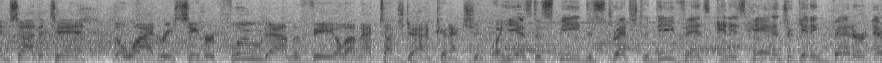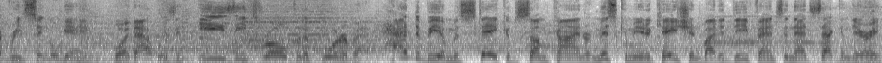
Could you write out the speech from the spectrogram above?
Inside the 10, the wide receiver flew down the field on that touchdown connection. Well, he has the speed to stretch the defense, and his hands are getting better every single game. Boy, that was an easy throw for the quarterback. Had to be a mistake of some kind or miscommunication by the defense in that secondary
